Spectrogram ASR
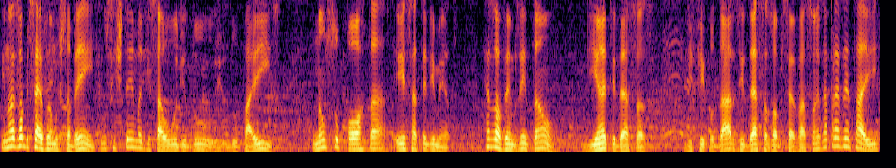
E nós observamos também que o sistema de saúde do, do país não suporta esse atendimento. Resolvemos então, diante dessas dificuldades e dessas observações, apresentar aí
